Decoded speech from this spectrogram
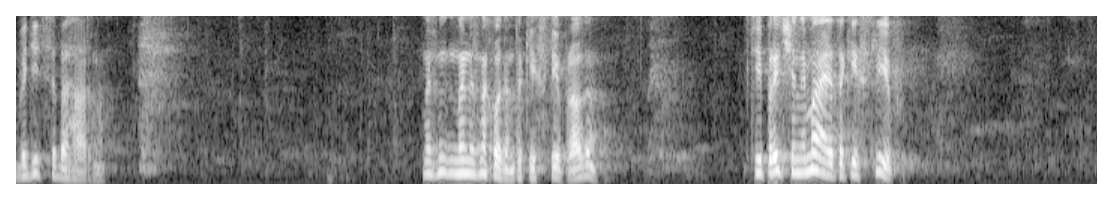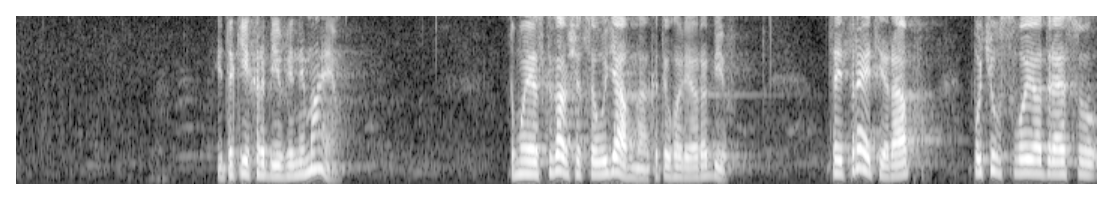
ведіть себе гарно. Ми, ми не знаходимо таких слів, правда? В цій притчі немає таких слів. І таких рабів і немає. Тому я сказав, що це уявна категорія рабів. Цей третій раб почув свою адресу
